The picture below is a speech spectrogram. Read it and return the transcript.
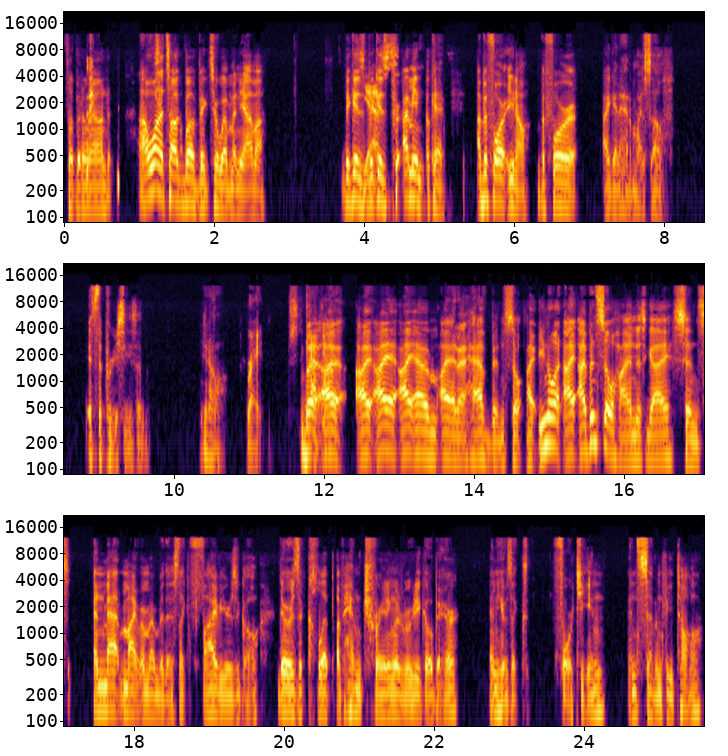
flipping around. I want to talk about Victor Wembanyama because because Yes. pr- I mean, okay, uh, before you know, before I get ahead of myself, it's the preseason, you know. Right. Just But. I, I, I, I am, I, and I have been so. I, you know what? I, I've been so high on this guy since, and Matt might remember this. Like five years ago, there was a clip of him training with Rudy Gobert, and he was like 14 and seven feet tall,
